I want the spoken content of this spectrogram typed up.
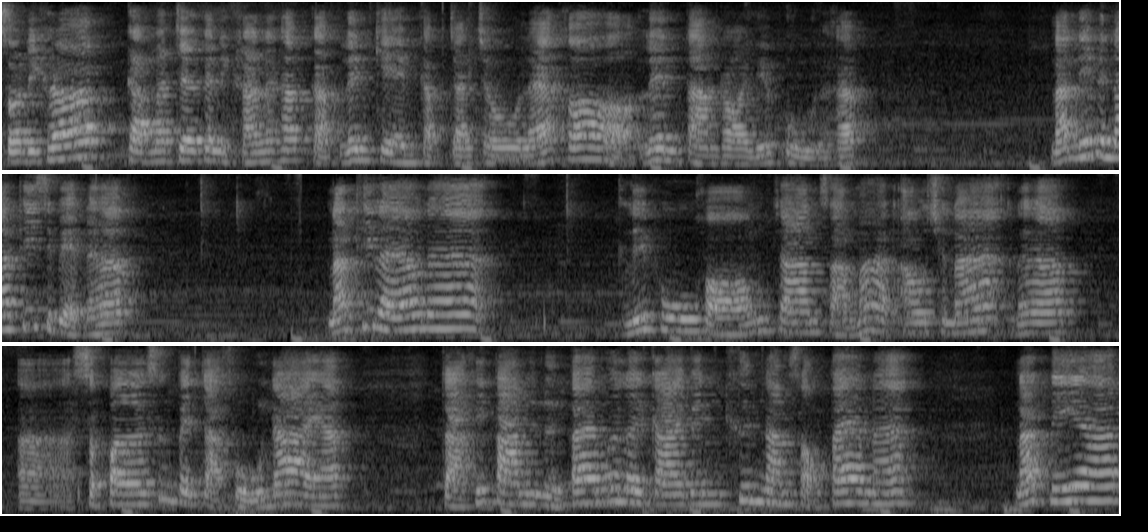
สวัสดีครับ กลับมาเจอกันอีกครั้งนะครับ กับเล่นเกมกับจันโจ และก็เล่นตามรอยลิเวอร์พูลนะครับ นัดนี้เป็นนัดที่ 11 นะครับ นัดที่แล้วนะฮะลิเวอร์พูลของจานสามารถเอาชนะนะครับสเปอร์ซึ่งเป็นจ่าฝูงได้ครับ จากที่ตามอยู่หนึ่งแต้มก็เลยกลายเป็นขึ้นนำสองแต้มนะฮะนัดนี้ครับ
